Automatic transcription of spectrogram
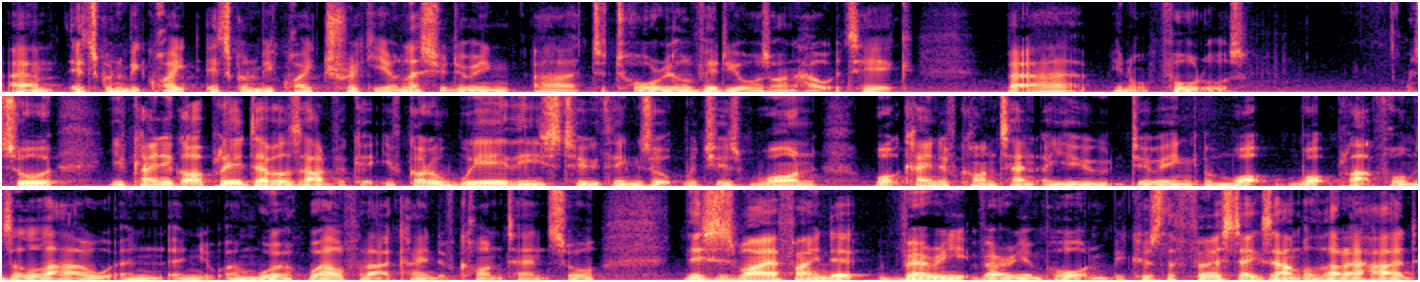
Um, it's going to be quite, it's going to be quite tricky unless you're doing uh, tutorial videos on how to take better, you know, photos. So you've kind of got to play devil's advocate. You've got to weigh these two things up, which is one, what kind of content are you doing and what, what platforms allow and, and, and work well for that kind of content. So this is why I find it very, very important because the first example that I had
